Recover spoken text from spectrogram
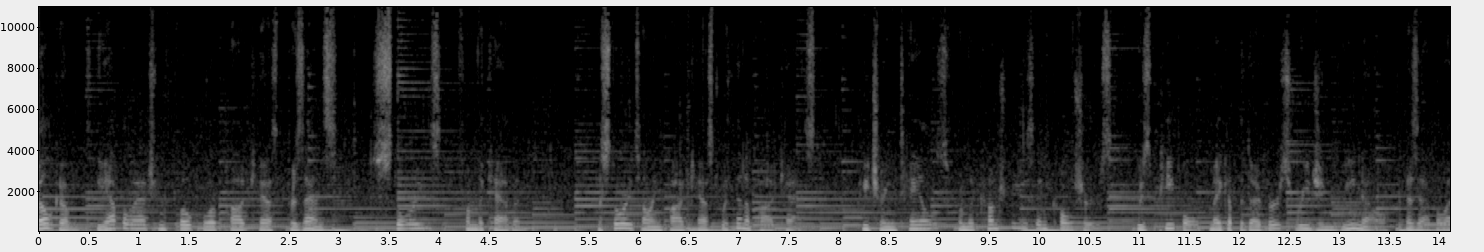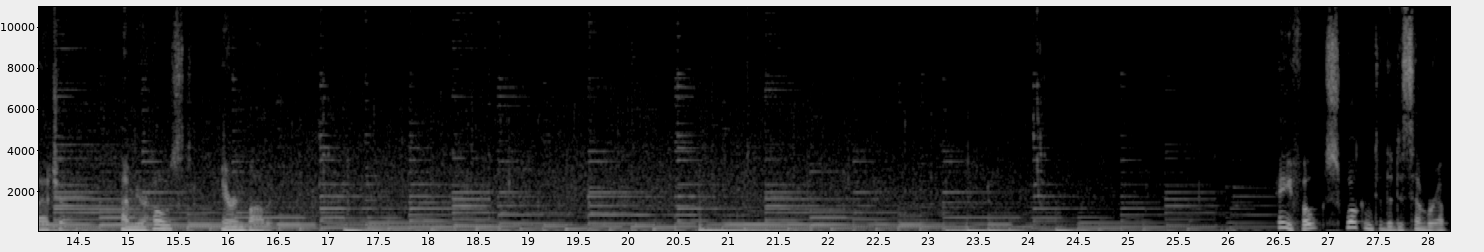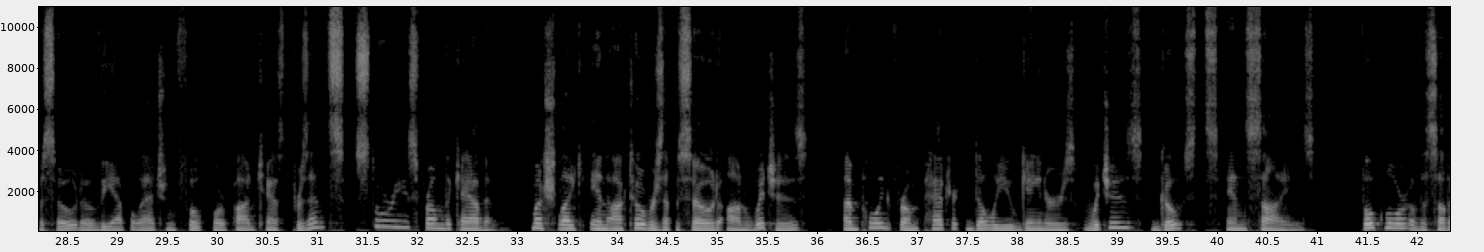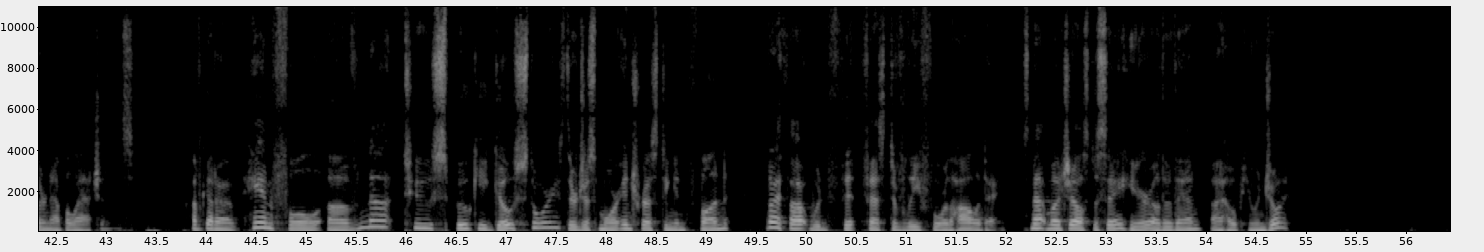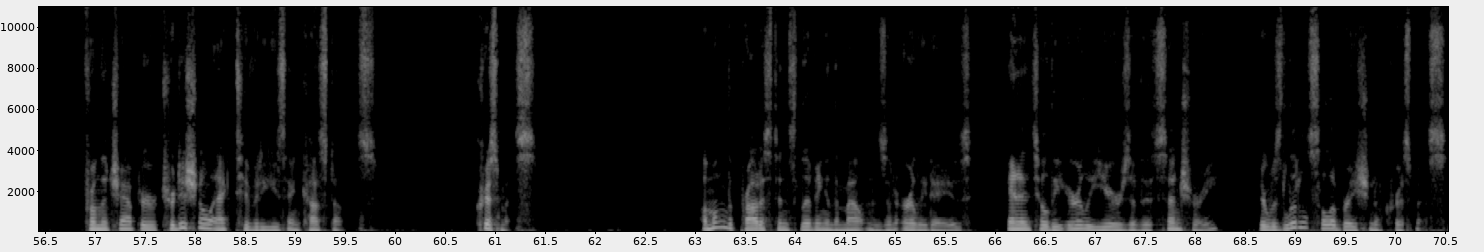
Welcome. The Appalachian Folklore Podcast presents Stories from the Cabin, a storytelling podcast within a podcast featuring tales from the countries and cultures whose people make up the diverse region we know as Appalachia. I'm your host, Aaron Bobbitt. Folks, welcome to the December episode of the Appalachian Folklore Podcast presents Stories from the Cabin. Much like in October's episode on witches, I'm pulling from Patrick W. Gainer's Witches, Ghosts, and Signs Folklore of the Southern Appalachians. I've got a handful of not too spooky ghost stories, they're just more interesting and fun that I thought would fit festively for the holiday. There's not much else to say here other than I hope you enjoy. From the chapter Traditional Activities and Customs Christmas. Among the Protestants living in the mountains in early days, and until the early years of this century, there was little celebration of Christmas.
